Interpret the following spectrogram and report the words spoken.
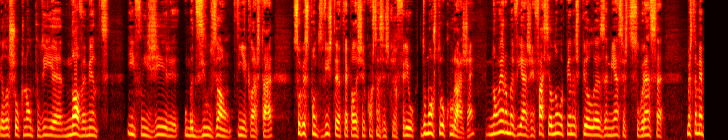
Ele achou que não podia novamente infligir uma desilusão que tinha que lá estar. Sob esse ponto de vista, até pelas circunstâncias que referiu, demonstrou coragem. Não era uma viagem fácil, não apenas pelas ameaças de segurança mas também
